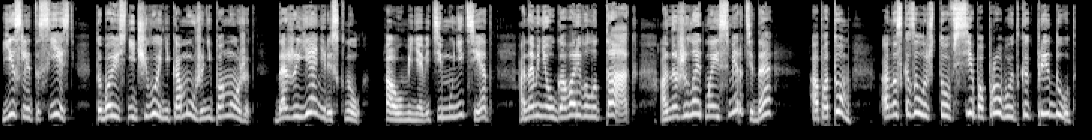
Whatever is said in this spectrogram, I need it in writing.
Если это съесть, то, боюсь, ничего и никому уже не поможет. Даже я не рискнул, а у меня ведь иммунитет. Она меня уговаривала так. Она желает моей смерти, да? А потом она сказала, что все попробуют, как придут.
